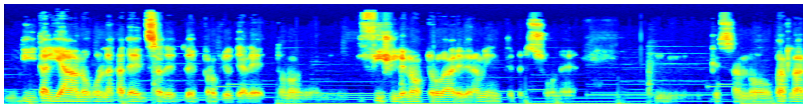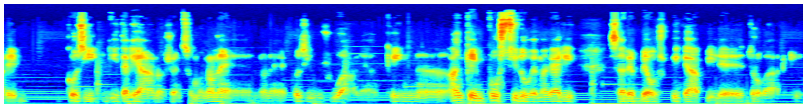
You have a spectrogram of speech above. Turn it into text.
di italiano con la cadenza del, del proprio dialetto. No? È difficile no? trovare veramente persone che sanno parlare così di italiano, cioè insomma non è, non è così usuale, anche in, anche in posti dove magari sarebbe auspicabile trovarli.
